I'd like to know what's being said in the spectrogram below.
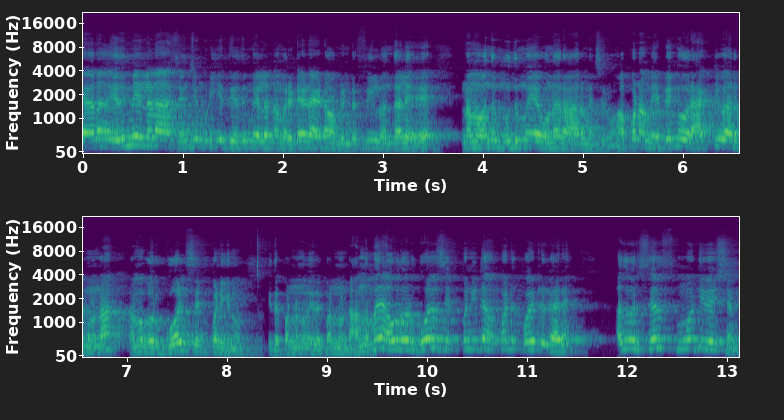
யாரும் எதுவுமே இல்லைடா செஞ்சு முடிக்கிறது எதுவுமே இல்லை நம்ம ரிட்டையர்ட் ஆகிட்டோம் அப்படின்ற ஃபீல் வந்தாலே நம்ம வந்து முதுமையை உணர ஆரம்பிச்சிருவோம். அப்போ நம்ம எப்பயுமே ஒரு ஆக்டிவாக இருக்கணும்னா நமக்கு ஒரு கோல் செட் பண்ணிக்கணும். இதை பண்ணணும் இதை பண்ணணும் அந்த மாதிரி அவர் ஒரு கோல் செட் பண்ணிட்டு அவர் பாட்டு போயிட்டு இருக்காரு. அது ஒரு செல்ஃப் மோட்டிவேஷன்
